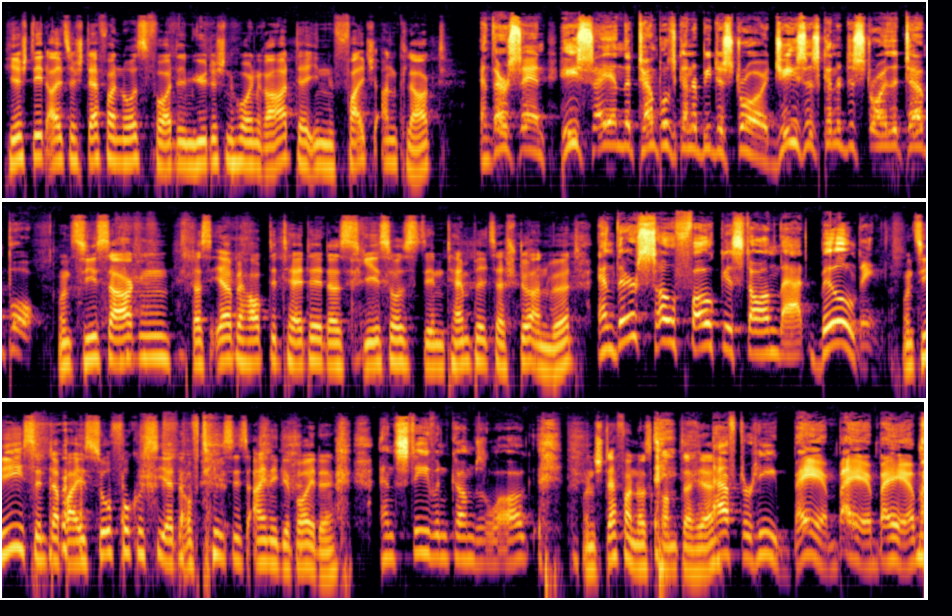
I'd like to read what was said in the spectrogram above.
hier steht also Stephanus vor dem jüdischen Hohen Rat, der ihn falsch anklagt. And they're saying, he's saying the temple's going to be destroyed. Jesus is going to destroy the temple. Und sie sagen, dass er behauptet hätte, dass Jesus den Tempel zerstören wird. And they're so focused on that building. Und sie sind dabei so fokussiert auf dieses eine Gebäude. And Stephen comes along Und Stephanus kommt daher, after he bam, bam, bam.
